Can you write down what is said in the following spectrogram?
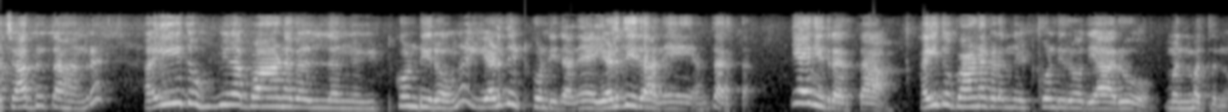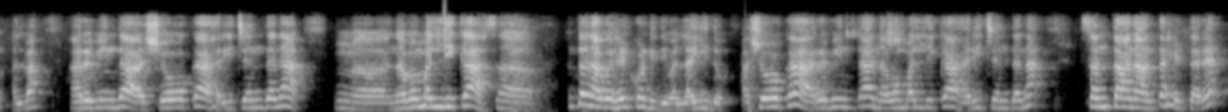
ಚಾದೃತಃ ಅಂದರೆ ಐದು ಹೂವಿನ ಬಾಣಗಳನ್ನು ಇಟ್ಕೊಂಡಿರೋನು ಎಳೆದಿಟ್ಕೊಂಡಿದ್ದಾನೆ, ಎಳೆದಿದ್ದಾನೆ ಅಂತ ಅರ್ಥ. ಏನಿದ್ರ ಅರ್ಥ? ಐದು ಬಾಣಗಳನ್ನು ಇಟ್ಕೊಂಡಿರೋದು ಯಾರು? ಮನ್ಮಥನು, ಅಲ್ವಾ? ಅರವಿಂದ, ಅಶೋಕ, ಹರಿಚಂದನ ನವಮಲ್ಲಿಕ, ಸ, ಅಂತ ನಾವು ಹೇಳ್ಕೊಂಡಿದ್ದೀವಲ್ಲ ಐದು. ಅಶೋಕ, ಅರವಿಂದ, ನವಮಲ್ಲಿಕ, ಹರಿಚಂದನ ಸಂತಾನ ಅಂತ ಹೇಳ್ತಾರೆ.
